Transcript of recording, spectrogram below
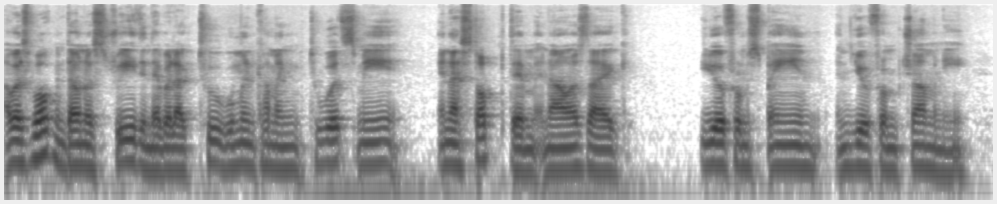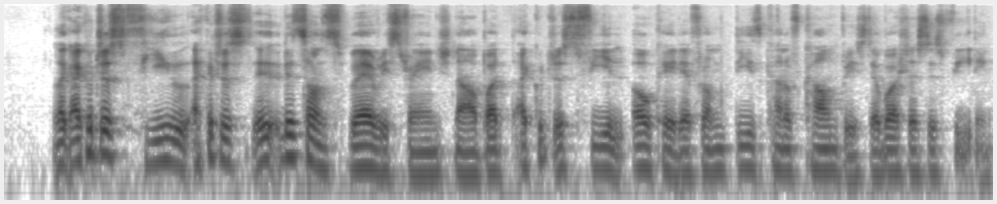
i was walking down the street and there were like two women coming towards me and i stopped them and i was like you're from spain and you're from germany. Like i could just feel i could just it, it sounds very strange now but i could just feel okay they're from these kind of countries. There was just this feeling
